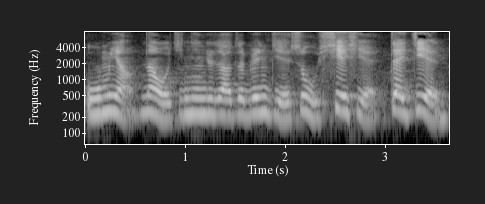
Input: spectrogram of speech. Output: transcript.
五秒，那我今天就到这边结束，谢谢，再见。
